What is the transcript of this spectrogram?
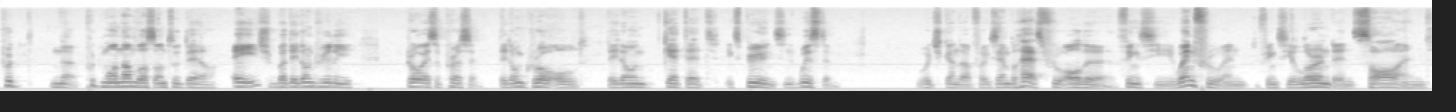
put no, put more numbers onto their age, but they don't really grow as a person. They don't grow old. They don't get that experience and wisdom, which Gandalf, for example, has through all the things he went through and things he learned and saw and,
